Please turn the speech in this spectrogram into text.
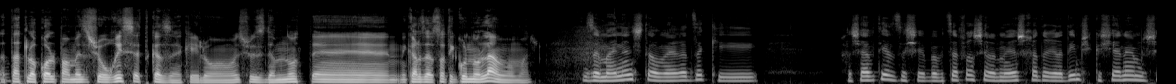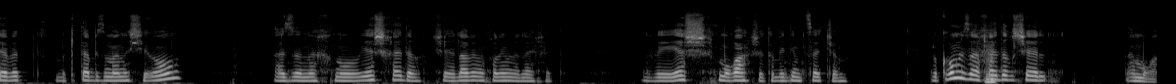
נתת לו כל פעם איזשהו reset כזה, כאילו איזושהי הזדמנות, אה, נקרא לזה לעשות תיקון עולם ממש. זה מעניין שאתה אומר את זה, כי חשבתי על זה שבבית ספר שלנו יש חדר ילדים שקשה להם לשבת בכיתה בזמן השיעור, אז אנחנו, יש חדר שאליו הם יכולים ללכת. ויש מורה שתמיד נמצאת שם. וקוראים לזה החדר של המורה.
